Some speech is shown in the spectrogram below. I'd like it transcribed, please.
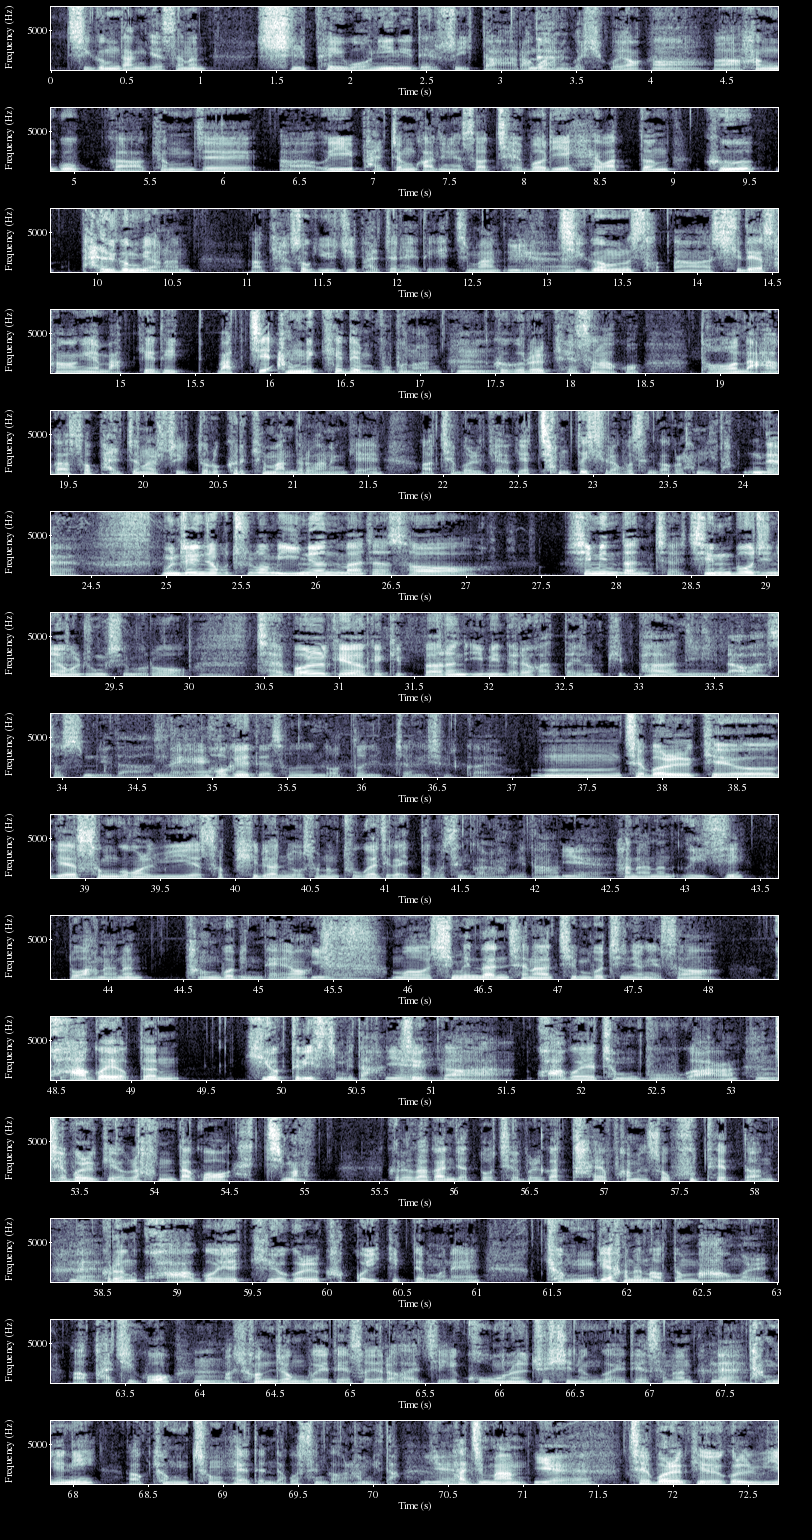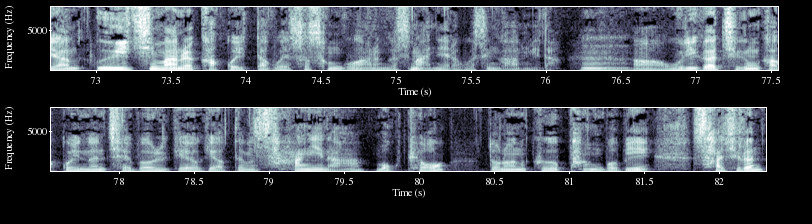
지금 단계에서는 실패의 원인이 될 수 있다라고 네. 하는 것이고요. 어. 아, 한국 아, 경제의 발전 과정에서 재벌이 해왔던 그 밝은 면은 아, 계속 유지 발전해야 되겠지만 예. 지금 사- 아, 시대 상황에 맞게 돼, 맞지 않게 된 부분은 음. 그거를 개선하고 더 나아가서 발전할 수 있도록 그렇게 만들어가는 게 아, 재벌 개혁의 참 뜻이라고 생각을 합니다. 네. 문재인 정부 출범 2년 맞아서 시민단체, 진보 진영을 중심으로 재벌 개혁의 깃발은 이미 내려갔다 이런 비판이 나왔었습니다. 네. 거기에 대해서는 어떤 입장이실까요? 음, 재벌 개혁의 성공을 위해서 필요한 요소는 두 가지가 있다고 생각을 합니다. 예. 하나는 의지, 또 하나는 방법인데요. 예. 뭐 시민단체나 진보 진영에서 과거에 어떤 기억들이 있습니다. 예, 즉, 예. 아, 과거에 정부가 음. 재벌 개혁을 한다고 했지만 그러다가 이제 또 재벌과 타협하면서 후퇴했던 네. 그런 과거의 기억을 갖고 있기 때문에 경계하는 어떤 마음을 아, 가지고 음. 어, 현 정부에 대해서 여러 가지 고언을 주시는 거에 대해서는 네. 당연히 어, 경청해야 된다고 생각을 합니다. 예. 하지만 예. 재벌 개혁을 위한 의지만을 갖고 있다고 해서 성공하는 것은 아니라고 생각합니다. 음. 어, 우리가 지금 갖고 있는 재벌 개혁의 어떤 상이나 목표 또는 그 방법이 사실은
